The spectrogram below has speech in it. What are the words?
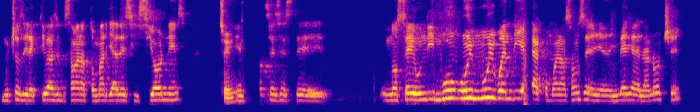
muchas directivas empezaban a tomar ya decisiones. Entonces, este, no sé, un, muy, muy buen día, como a las once y media de la noche,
